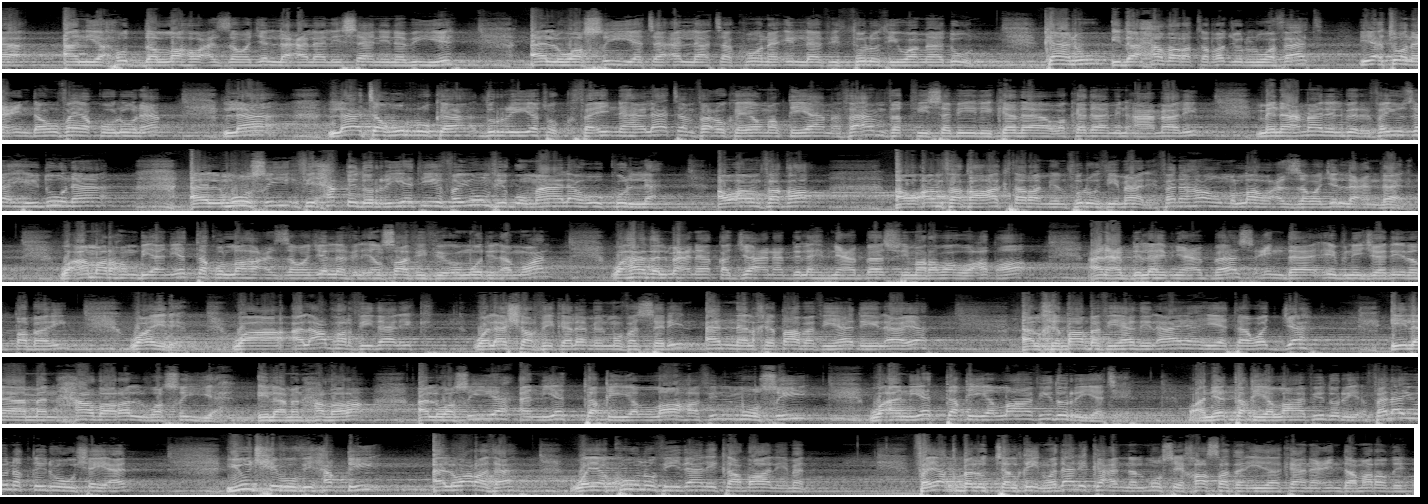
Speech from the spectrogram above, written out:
أن يحد الله عز وجل على لسان نبيه الوصية ألا تكون إلا في الثلث وما دون. كانوا إذا حضرت الرجل الوفاة يأتون عنده فيقولون لا لا تغرك ذريتك فإنها لا تنفعك يوم القيامة فأنفق في سبيل كذا وكذا من أعمال من أعمال البر. فيزهدون الموصي في حق ذريته فينفق ماله كله أو أنفق أو أنفق أكثر من ثلث ماله. فنهاهم الله عز وجل عن ذلك. وأمرهم بأن يتقوا الله عز وجل في الإنصاف في أمور الأموال. وهذا المعنى قد جاء عن عبد الله بن عباس فيما رواه عطاء عن عبد الله بن عباس عند ابن جرير الطبري وغيره. والأظهر في ذلك والأشهر في كلام المفسرين أن الخطاب في هذه الآية الخطاب في هذه الآية يتوجه إلى من حضر الوصية إلى من حضر الوصية أن يتقي الله في الموصي وأن يتقي الله في ذريته وأن يتقي الله في ذريته. فلا ينقله شيئا يجحف في حق الورثة ويكون في ذلك ظالما. فيقبل التلقين. وذلك أن الموصي خاصة إذا كان عند مرضه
